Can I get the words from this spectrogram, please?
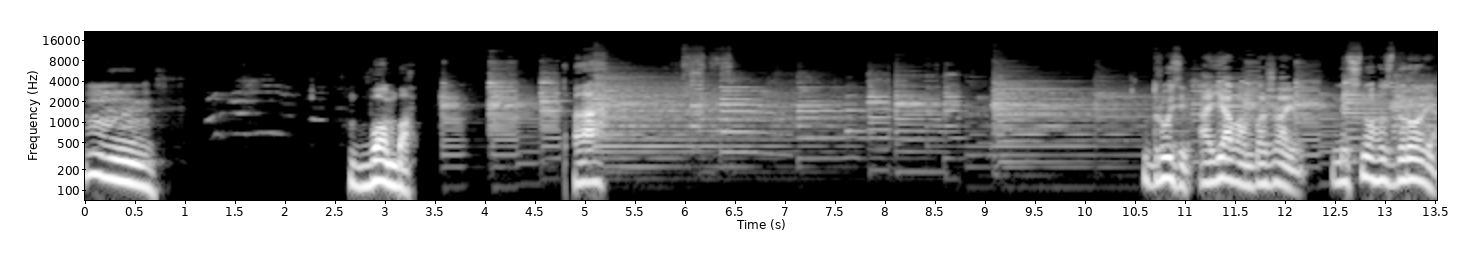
Ммм. Бомба. А. Друзі, а я вам бажаю міцного здоров'я,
